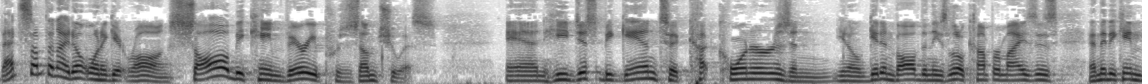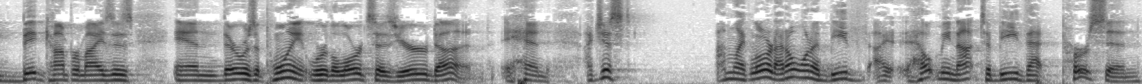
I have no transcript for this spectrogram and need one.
that's something I don't want to get wrong. Saul became very presumptuous. And he just began to cut corners and, you know, get involved in these little compromises. And they became big compromises. And there was a point where the Lord says, You're done. And I just, I'm like, Lord, I don't want to be, I, help me not to be that person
